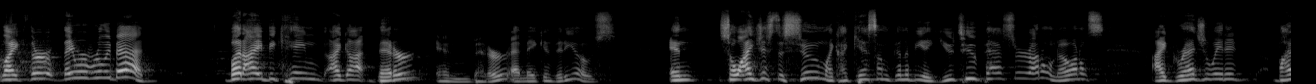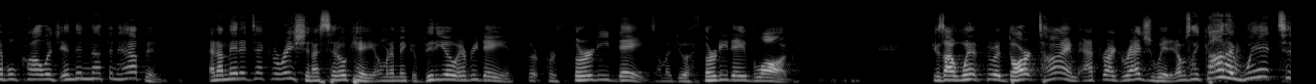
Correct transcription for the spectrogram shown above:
Like, they're, they were really bad. But I became, I got better and better at making videos. And so I just assumed, like, I guess I'm gonna be a YouTube pastor. I don't know. I don't, I graduated Bible college and then nothing happened. And I made a declaration. I said, okay, I'm gonna make a video every day for 30 days. I'm gonna do a 30 day vlog. Because I went through a dark time after I graduated. I was like, God, I went to,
